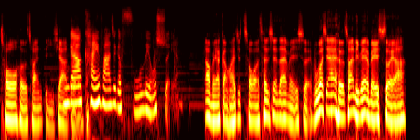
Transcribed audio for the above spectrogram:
抽河川底下，应该要开发这个浮流水啊。那我们要赶快去抽啊！趁现在没水，不过现在河川里面也没水啊。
